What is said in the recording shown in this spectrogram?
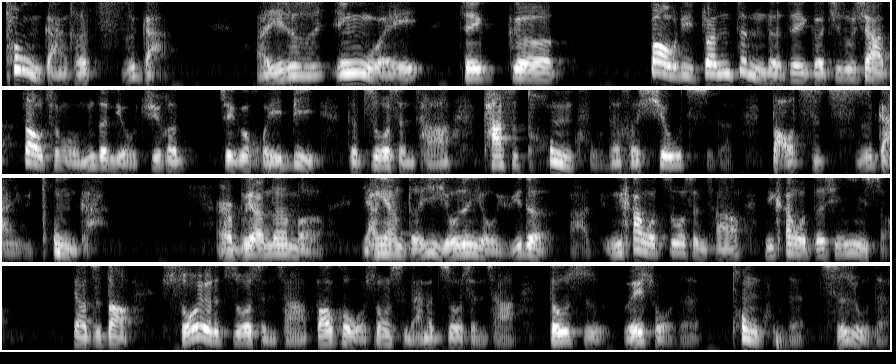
痛感和耻感，啊，也就是因为这个暴力专政的这个基础下，造成我们的扭曲和这个回避的自我审查，它是痛苦的和羞耻的，保持耻感与痛感，而不要那么洋洋得意、游刃有余的啊！你看我自我审查，你看我得心应手。要知道，所有的自我审查，包括我宋世南的自我审查，都是猥琐的、痛苦的、耻辱的、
